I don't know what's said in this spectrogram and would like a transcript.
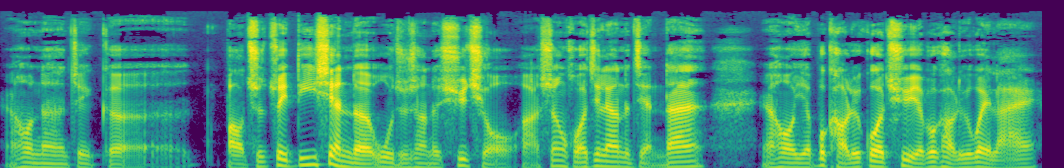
然后呢，这个。保持最低限的物质上的需求啊，生活尽量的简单，然后也不考虑过去，也不考虑未来，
